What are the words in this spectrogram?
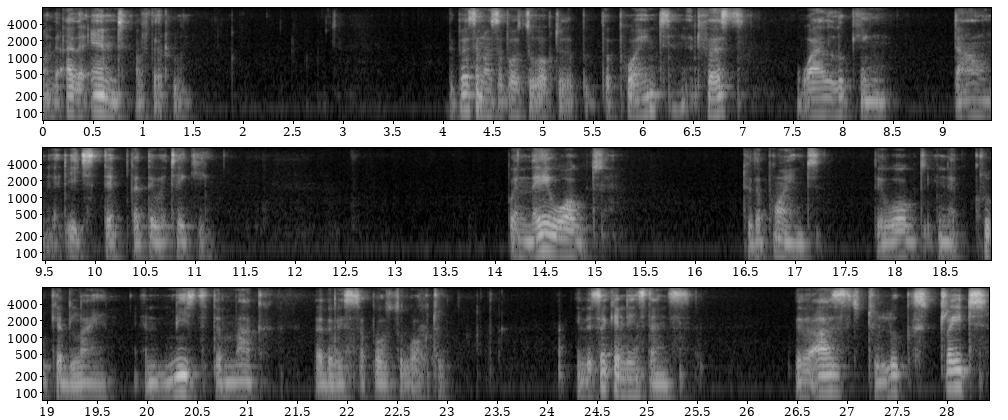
on the other end of the room. The person was supposed to walk to the, the point at first while looking down at each step that they were taking. When they walked to the point, they walked in a crooked line and missed the mark that they were supposed to walk to. In the second instance, they were asked to look straight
